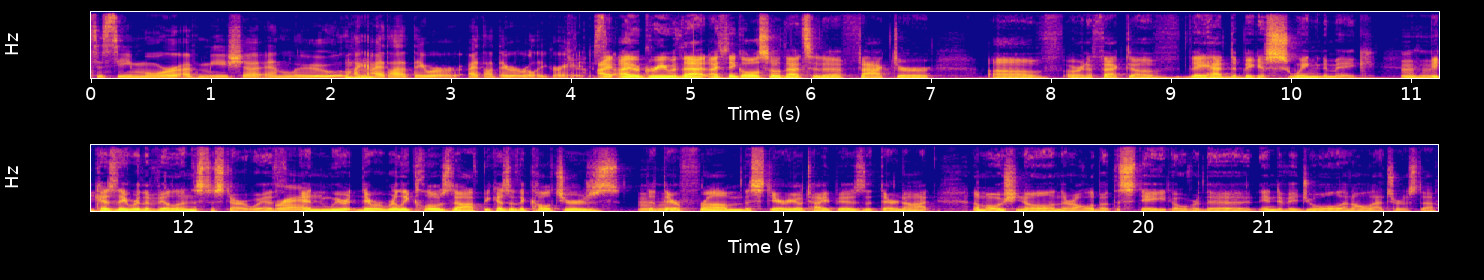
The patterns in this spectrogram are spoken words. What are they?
to see more of Misha and Lu. Like mm-hmm. I thought they were I thought they were really great. So- I, I agree with that. I think also that's a factor of, or an effect of, they had the biggest swing to make because they were the villains to start with, Mm-hmm. Right. and we were, they were really closed off because of the cultures Mm-hmm. that they're from. The stereotype is that they're not emotional and they're all about the state over the individual and all that sort of stuff.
